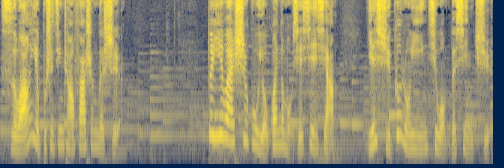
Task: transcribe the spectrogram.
死亡也不是经常发生的事。对意外事故有关的某些现象，也许更容易引起我们的兴趣。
